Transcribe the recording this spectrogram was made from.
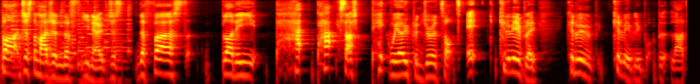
but just imagine the, you know, just the first bloody pack, pack slash pick we opened during Tots. It could have been a blue. Could it be, could have been a blue. Lad,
